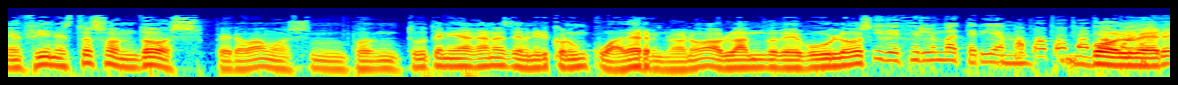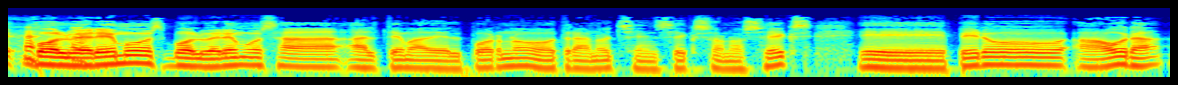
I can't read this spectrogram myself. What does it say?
En fin, estos son dos, pero vamos, mm, tú tenías ganas de venir con un cuaderno, ¿no? Hablando de bulos. Y decirlo en batería. volveremos volveremos al tema del porno otra noche en Sexo No Sex, eh, pero ahora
